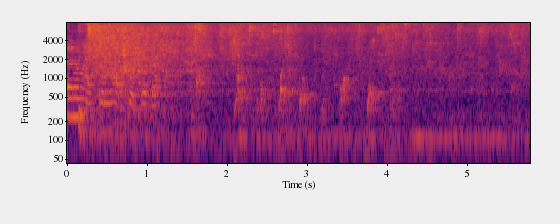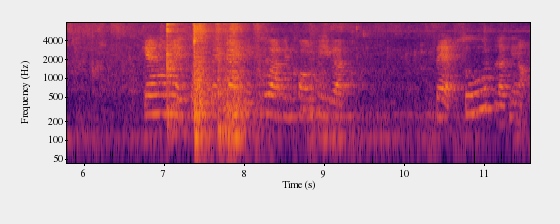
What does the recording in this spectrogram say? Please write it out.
ใส่หน่อไม้เป็นหน่อยสุดก็ได้แกงหน่อไม้สดใส่ไก่นี่คือว่าเป็นของที่แบบแสบซูดแล้วพี่น้อง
